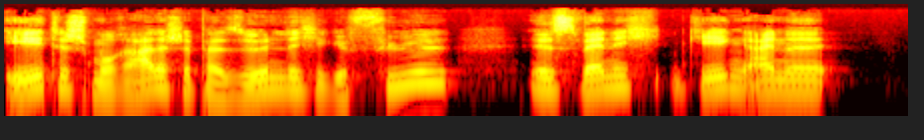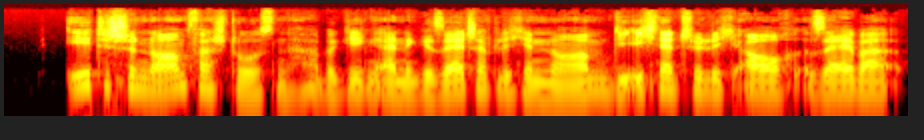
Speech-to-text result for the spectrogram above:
ethisch-moralische persönliche Gefühl ist, wenn ich gegen eine ethische Norm verstoßen habe, gegen eine gesellschaftliche Norm, die ich natürlich auch selber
